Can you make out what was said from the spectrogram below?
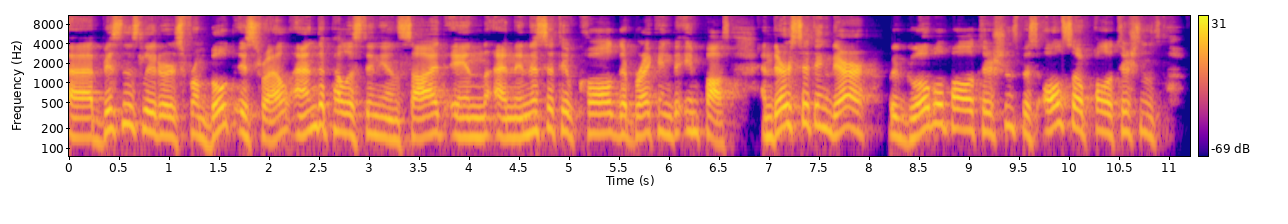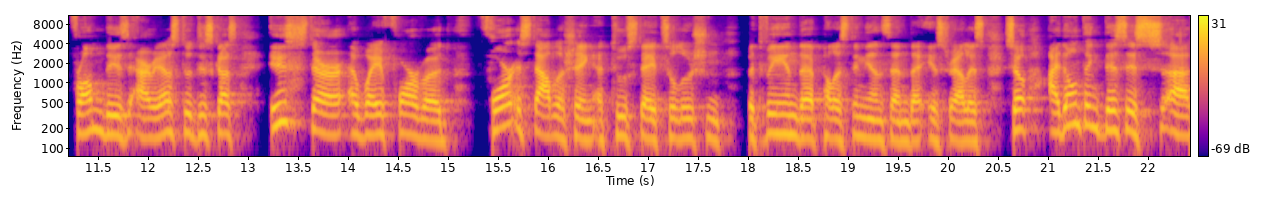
uh, business leaders from both Israel and the Palestinian side in an initiative called the Breaking the Impasse. And they're sitting there with global politicians, but also politicians from these areas to discuss, is there a way forward for establishing a two-state solution between the Palestinians and the Israelis. So I don't think this is uh,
